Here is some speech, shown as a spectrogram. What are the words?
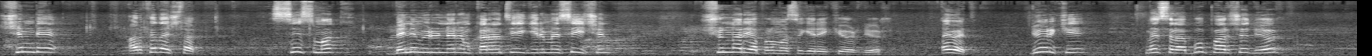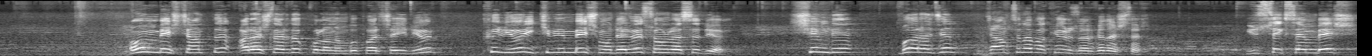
Şimdi arkadaşlar Sismak benim ürünlerim garantiye girmesi için şunlar yapılması gerekiyor diyor. Evet. Diyor ki mesela bu parça diyor 15 jantlı araçlarda kullanın bu parçayı diyor. Clio 2005 model ve sonrası diyor. Şimdi bu aracın jantına bakıyoruz arkadaşlar. 185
